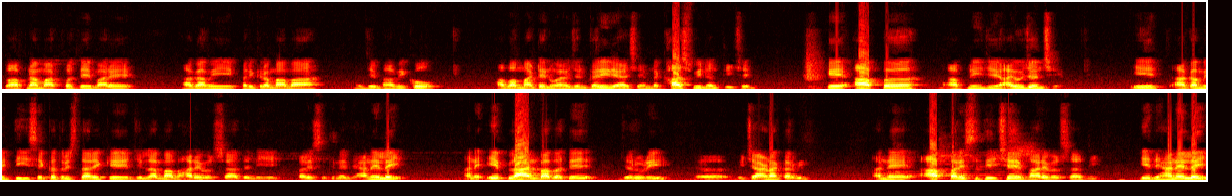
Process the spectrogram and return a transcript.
તો આપના મારફતે મારે આગામી પરિક્રમામાં જે ભાવિકો આવવા માટેનું આયોજન કરી રહ્યા છે, એમને ખાસ વિનંતી છે કે આપ, આપની જે આયોજન છે એ આગામી ત્રીસ એકત્રીસ તારીખે જિલ્લામાં ભારે વરસાદની પરિસ્થિતિને ધ્યાને લઈ અને એ પ્લાન બાબતે જરૂરી વિચારણા કરવી અને આ પરિસ્થિતિ છે ભારે વરસાદની એ ધ્યાને લઈ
